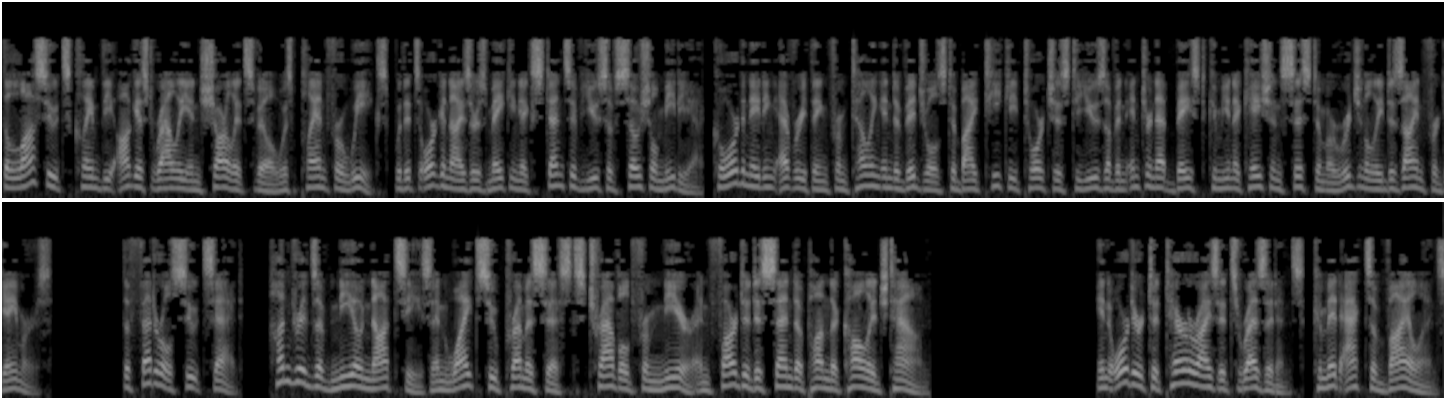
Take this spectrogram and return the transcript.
The lawsuits claimed the August rally in Charlottesville was planned for weeks, with its organizers making extensive use of social media, coordinating everything from telling individuals to buy tiki torches to use of an internet-based communications system originally designed for gamers. The federal suit said, Hundreds of neo-Nazis and white supremacists traveled from near and far to descend upon the college town, in order to terrorize its residents, commit acts of violence,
